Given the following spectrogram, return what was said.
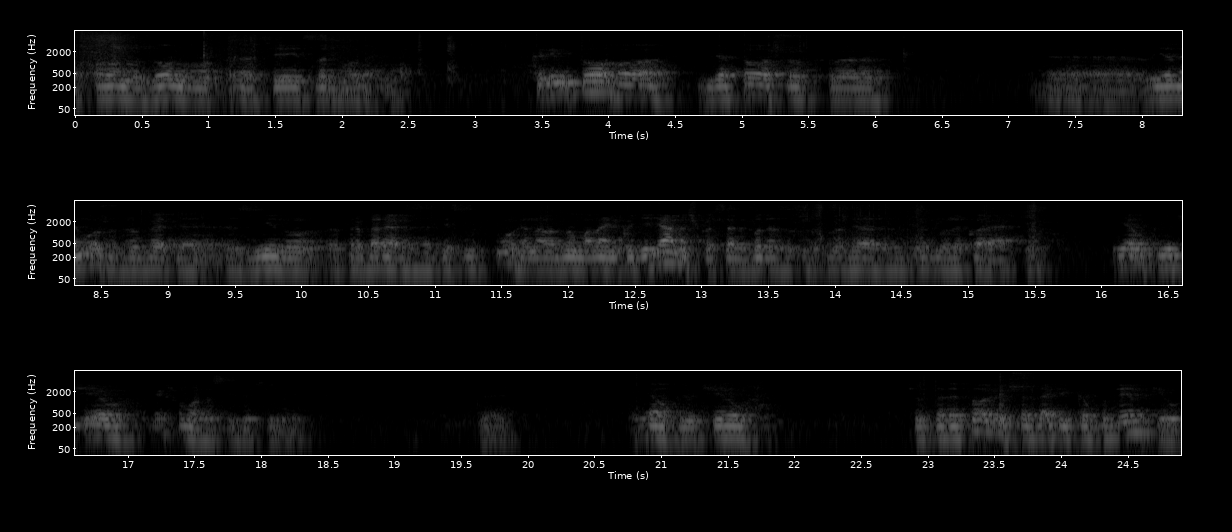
охоронну зону цієї свердловини. Крім того, для того, щоб я не можу зробити зміну прибережної захисної смуги на одну маленьку діляночку, це буде дуже коректно. Я включив, якщо можна слідчий рік. Я включив цю територію ще декілька будинків,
